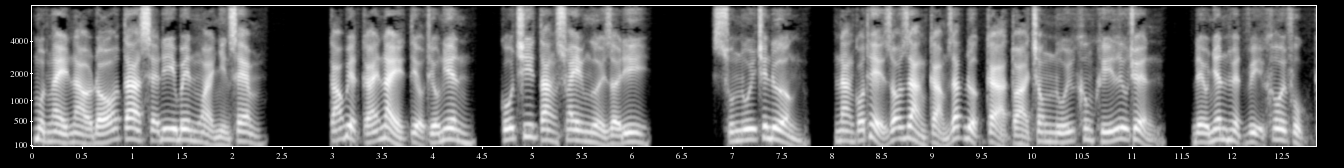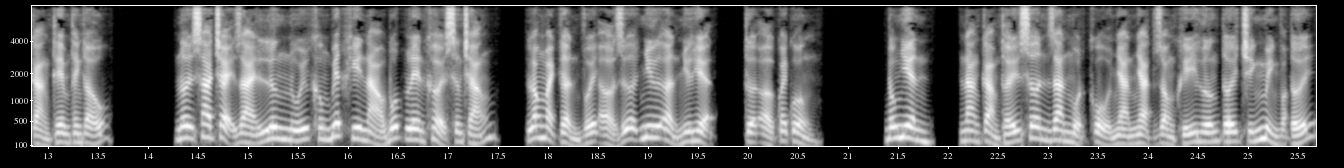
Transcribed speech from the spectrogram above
một ngày nào đó ta sẽ đi bên ngoài nhìn xem. Cáo biệt cái này tiểu thiếu niên, cố chi tăng xoay người rời đi. Xuống núi trên đường, nàng có thể rõ ràng cảm giác được cả tòa trong núi không khí lưu chuyển, đều nhân huyệt vị khôi phục càng thêm thanh thấu. Nơi xa chạy dài lưng núi không biết khi nào bước lên khởi xương trắng, long mạch ẩn với ở giữa như ẩn như hiện, tựa ở quay cuồng. Đông nhiên, nàng cảm thấy sơn gian một cổ nhàn nhạt dòng khí hướng tới chính mình vào tới,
